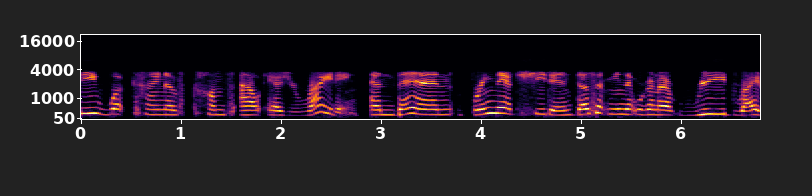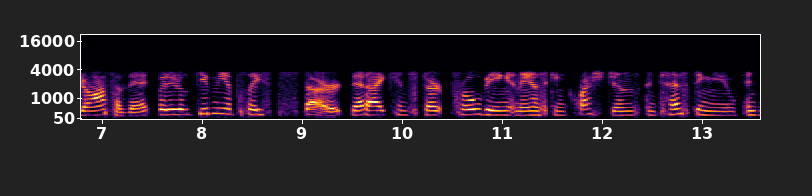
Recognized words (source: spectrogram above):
see what kind of comes out as you're writing. And then bring that sheet in. Doesn't mean that we're going to read right off of it, but it'll give me a place to start that I can start probing and asking questions and testing and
